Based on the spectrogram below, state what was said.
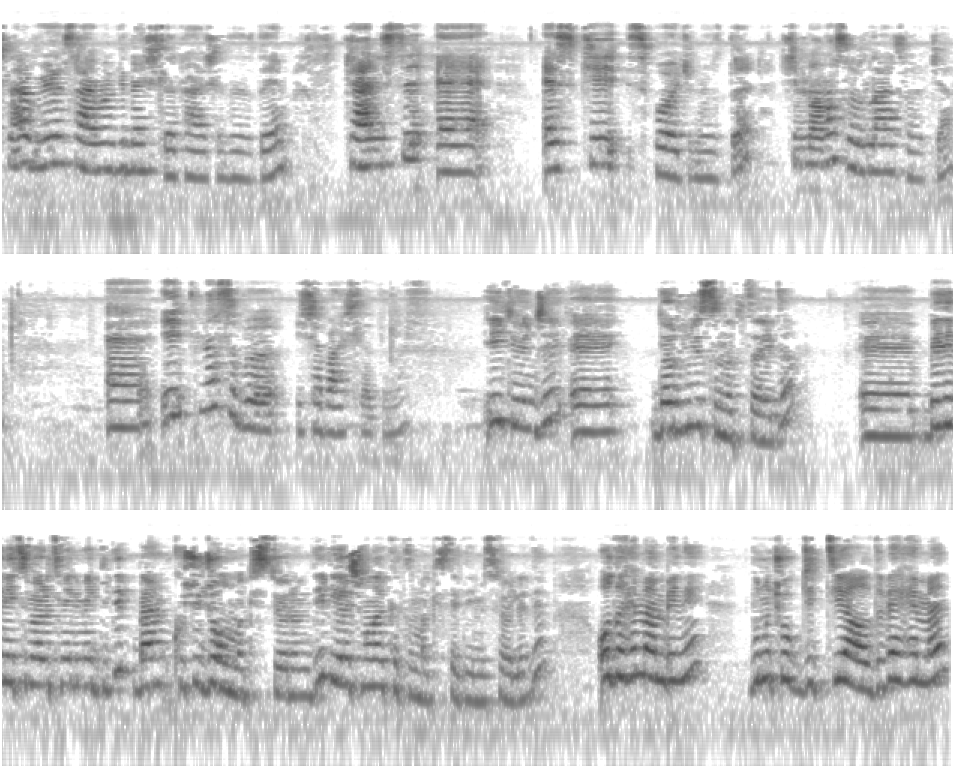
arkadaşlar bugün Serma Güneş ile karşınızdayım. Kendisi eee, eski sporcumuzdur. Şimdi ona sorular soracağım. Eee ilk nasıl bu işe başladınız? İlk önce e, 4. sınıftaydım. E, beden eğitimi öğretmenime gidip ben koşucu olmak istiyorum deyip yarışmalara katılmak istediğimi söyledim. O da hemen beni bunu çok ciddiye aldı ve hemen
